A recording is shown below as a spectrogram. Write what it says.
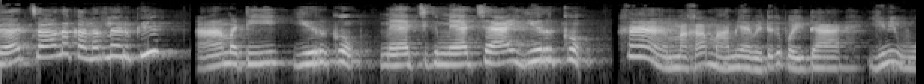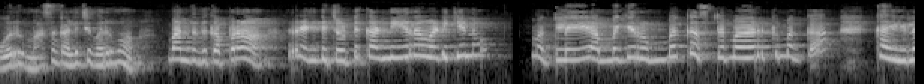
மேட்சான கலர்ல இருக்கு. ஆமாட்டி இருக்கும். மேட்சுக்கு மேட்சா இருக்கும். மகா மாமியா வீட்டுக்கு போயிட்டா. இனி ஒரு மாசம் கழிச்சு வருவோம். வந்ததுக்கு அப்புறம் ரெண்டு சொட்டு கண்ணீரை வடிக்கணும். மக்களே அம்மைக்கு ரொம்ப கஷ்டமா இருக்கு மக்கா. கையில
